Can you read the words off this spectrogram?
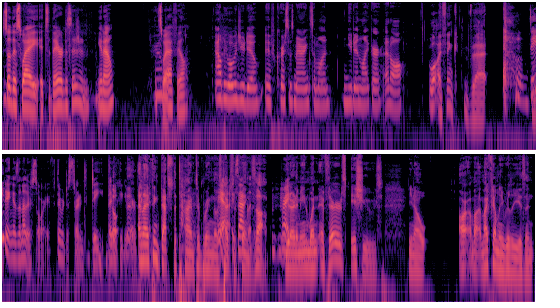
So this way, it's their decision. You know, that's the way I feel. Albie, what would you do if Chris was marrying someone and you didn't like her at all? well, I think that Dating is another story. If they were just starting to date, then you oh, could give your Oh, and I think that's the time to bring those Yeah, types exactly. of things up. Mm-hmm. Right. You know what I mean? When if there's issues, you know, our my, my family really isn't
